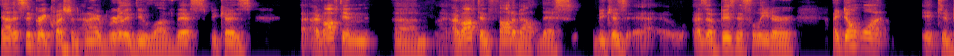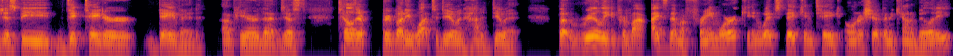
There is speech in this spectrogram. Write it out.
Yeah, this is a great question. And I really do love this because I've often um, I've often thought about this because uh, as a business leader, I don't want it to just be dictator David up here that just tells everybody what to do and how to do it, but really provides them a framework in which they can take ownership and accountability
